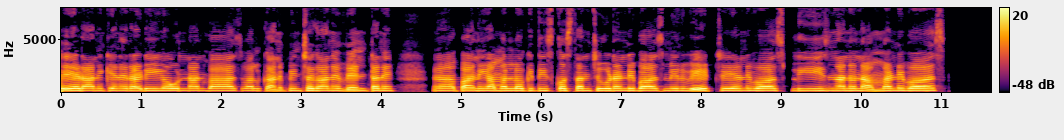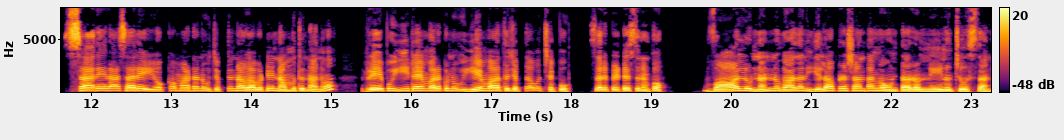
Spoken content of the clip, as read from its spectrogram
చేయడానికేనే రెడీగా ఉన్నాను బాస్. వాళ్ళు కనిపించగానే వెంటనే పని అమల్లోకి తీసుకొస్తాను. చూడండి బాస్ మీరు వెయిట్ చేయండి బాస్. ప్లీజ్ నన్ను నమ్మండి బాస్. సరే రా సరే. ఈ ఒక్క మాట నువ్వు చెప్తున్నావు కాబట్టి నమ్ముతున్నాను. రేపు ఈ టైం వరకు నువ్వు ఏం వార్త చెప్తావో చెప్పు. సరే పెట్టేస్తున్నాను పో. వాళ్ళు నన్ను కాదని ఎలా ప్రశాంతంగా ఉంటారో నేను చూస్తాను.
